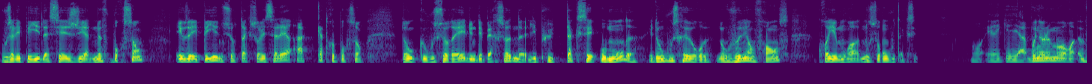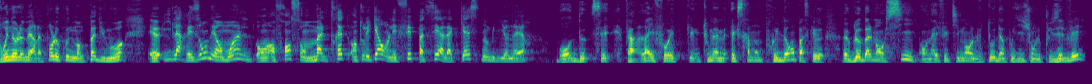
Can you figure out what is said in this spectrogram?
Vous allez payer de la CSG à 9% et vous allez payer une surtaxe sur les salaires à 4%. Donc vous serez l'une des personnes les plus taxées au monde et donc vous serez heureux. Donc venez en France, croyez-moi, nous saurons vous taxer. Bon, Eric Bruno Le, Bruno le Maire, là, pour le coup, ne manque pas d'humour. Euh, il a raison, néanmoins, en, France, on maltraite, en tous les cas, on les fait passer à la caisse, nos millionnaires enfin, là, il faut être tout de même extrêmement prudent parce que euh, globalement, si on a effectivement le taux d'imposition le plus élevé,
